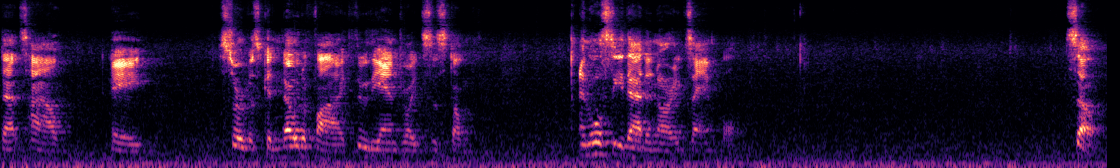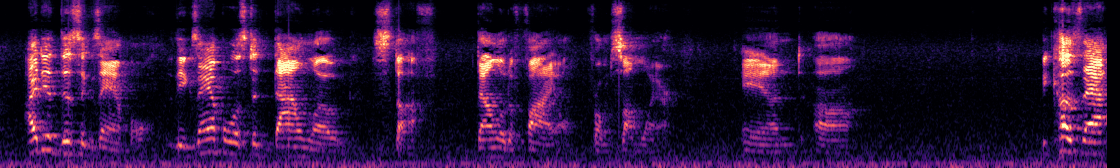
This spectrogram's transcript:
That's how a service can notify through the Android system. And we'll see that in our example. So, I did this example. The example is to download stuff, download a file from somewhere. And uh, because that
